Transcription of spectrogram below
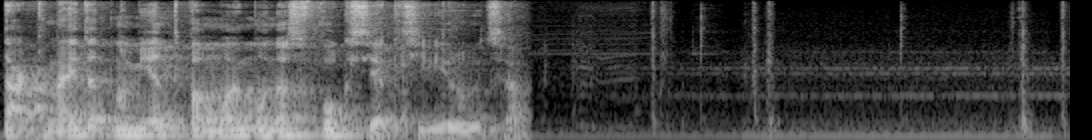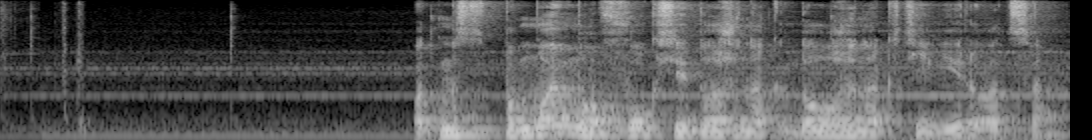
Так, на этот момент, по-моему, у нас Фокси активируется. Вот, по-моему, Фокси должен, должен активироваться.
